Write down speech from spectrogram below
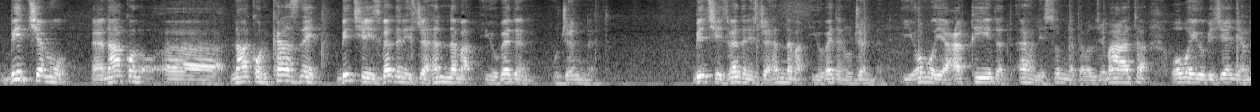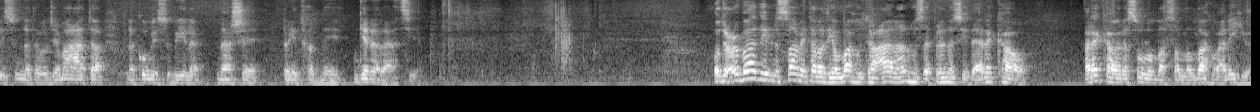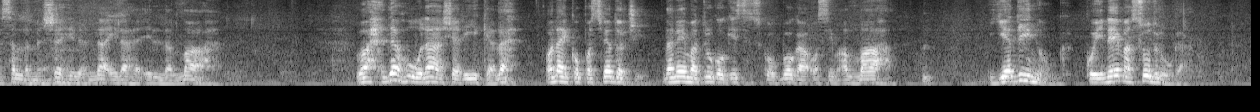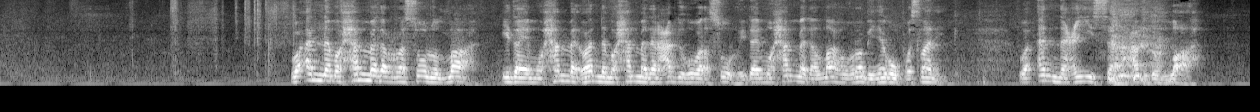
bit će mu e, nakon, e, nakon kazne, bit će izveden iz džahannama i uveden u džennet. Bit će izveden iz džahannama i uveden u džennet. I ovo je akidat ahli sunnata val džemaata, ovo je ubiđenje ahli sunnata val džemaata na kome su bile naše prethodne generacije. Od Ubade ibn Samita radijallahu ta'ala anhu se prenosi da je rekao, rekao je Rasulullah sallallahu alaihi wa sallam, men šehide la ilaha illa Allah, wahdahu la šarike leh onaj ko posvjedoči da nema drugog istinskog Boga osim Allaha, jedinog koji nema sudruga. Wa anna Muhammadan Rasulullah i da je Muhammed, wa anna Muhammadan abduhu wa rasuluhu i da je Muhammed Allahu rob i njegov poslanik. Wa anna Isa abdullah.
